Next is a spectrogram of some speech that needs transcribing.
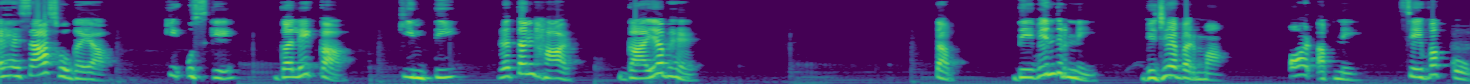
एहसास हो गया कि उसके गले का कीमती रतनहार गायब है। तब देवेंद्र ने विजय वर्मा और अपने सेवक को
